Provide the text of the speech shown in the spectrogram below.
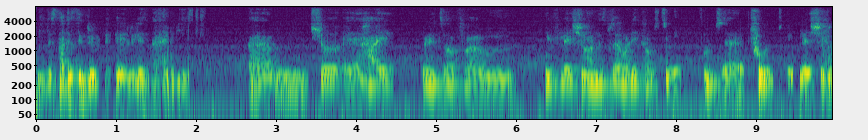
the statistic re released by NBS um, show a high rate of um, inflation, especially when it comes to food uh, food inflation.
